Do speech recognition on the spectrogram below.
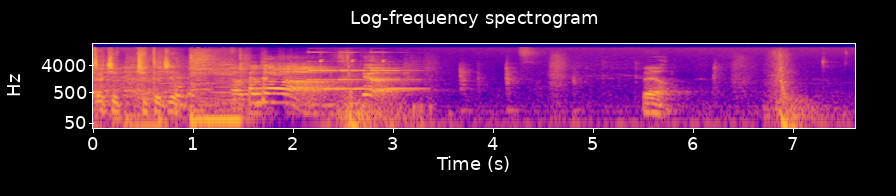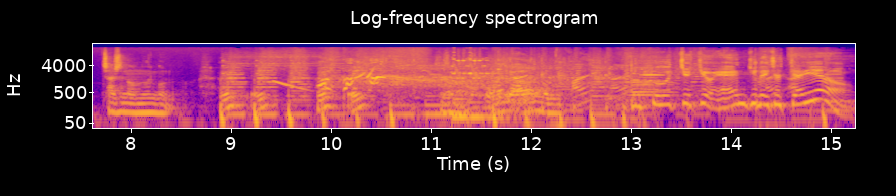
집, 집, 집도 집. 왜요? 자신 없는 건? 에? 에? 에? 에? 우쭈쭈 엔지 되셨잖아요.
